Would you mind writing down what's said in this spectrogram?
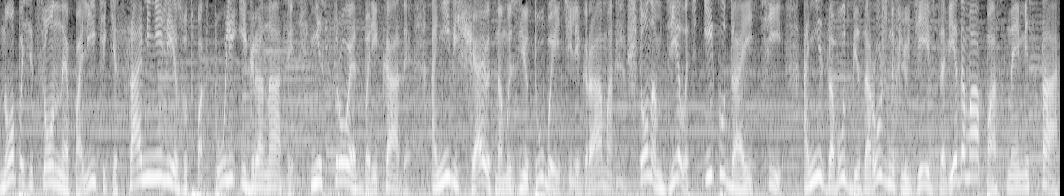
Но оппозиционные политики сами не лезут под пули и гранаты, не строят баррикады. Они вещают нам из Ютуба и Телеграма, что нам делать и куда идти. Они зовут безоружных людей в заведомо опасные места,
